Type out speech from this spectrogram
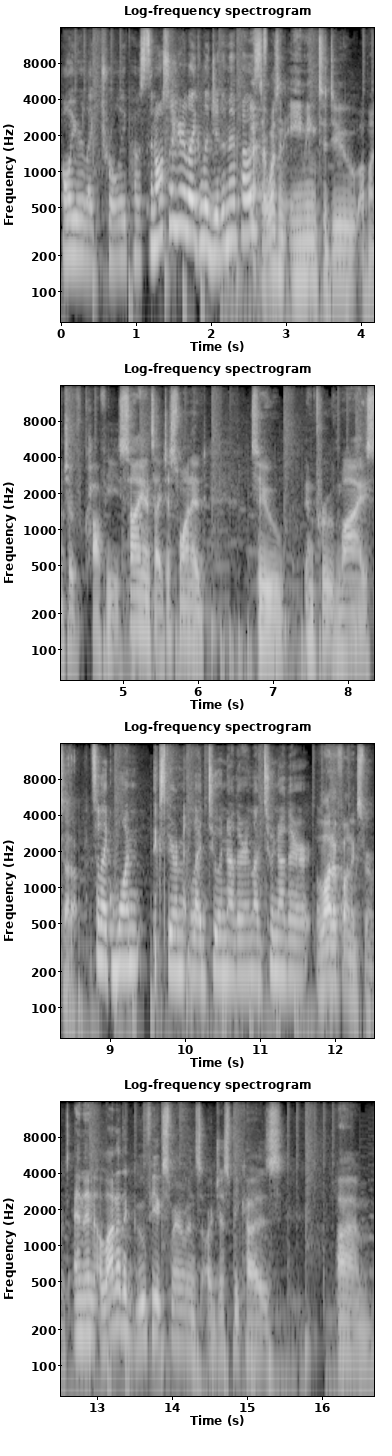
all your like trolley posts and also your like legitimate posts. Yes, I wasn't aiming to do a bunch of coffee science. I just wanted to improve my setup. So like one experiment led to another and led to another. A lot of fun experiments. And then a lot of the goofy experiments are just because um,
